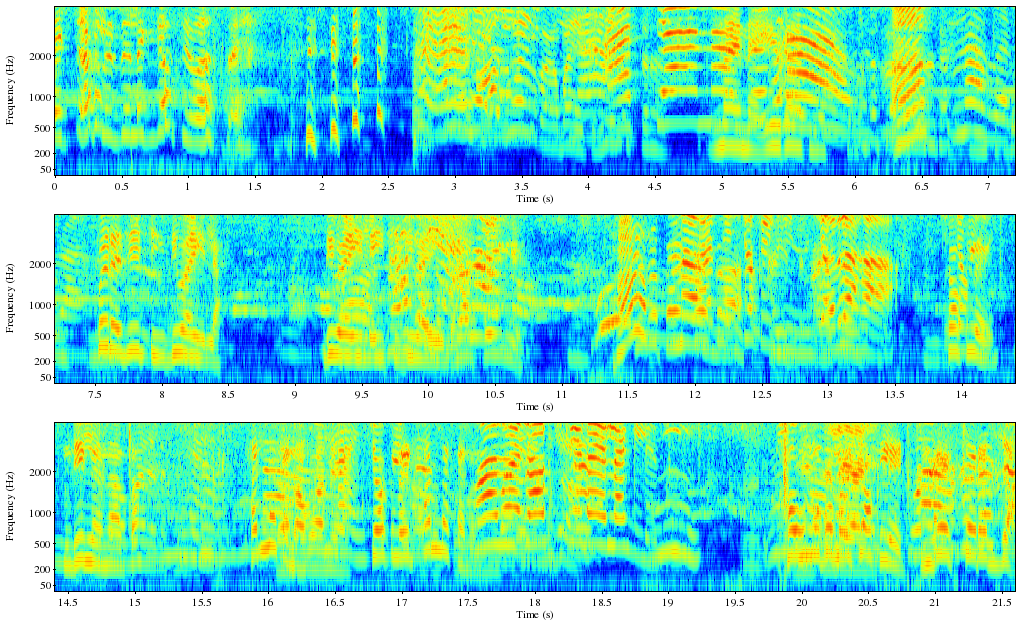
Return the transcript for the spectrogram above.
एक चॉकलेट दिलं की गपची वाजताय आज होईल बघा बाई हे नसतं राहत. नाही नाही हे राहत नसतं. हा? परत येते दिवाळीला. दिवाळीला येते दिवाळीला. हा? चॉकलेट. दिलं ना आता. खाल्लं का ना चॉकलेट खाल्लं का ना खाऊ नको मग चॉकलेट. ब्रश करत जा.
